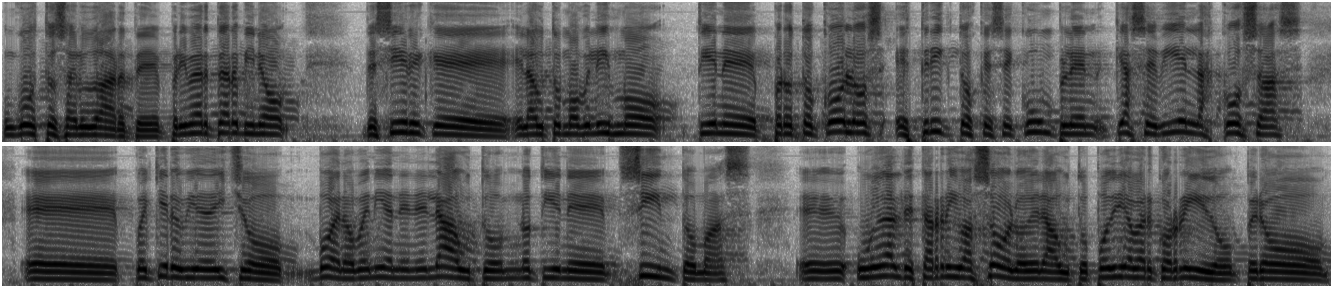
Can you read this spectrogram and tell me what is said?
Un gusto saludarte. Primer término, decir que el automovilismo tiene protocolos estrictos que se cumplen, que hace bien las cosas. Eh, cualquiera hubiera dicho, bueno, venían en el auto, no tiene síntomas. Eh, Udalde está arriba solo del auto, podría haber corrido, pero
